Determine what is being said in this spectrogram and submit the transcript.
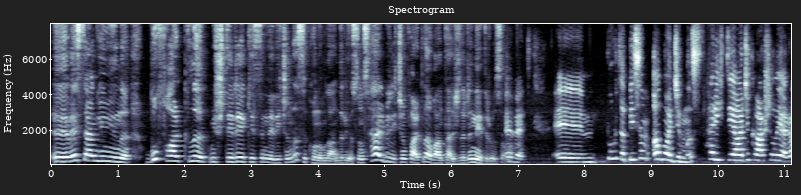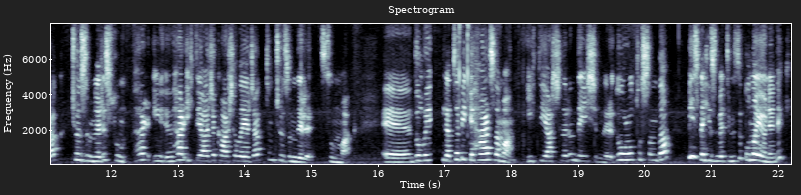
e, Western Union'ı bu farklı müşteri kesimleri için nasıl konumlandırıyorsunuz? Her biri için farklı avantajları nedir o zaman? Evet. Ee, burada bizim amacımız her ihtiyacı karşılayarak çözümleri sun, her her ihtiyaca karşılayacak tüm çözümleri sunmak. Ee, dolayısıyla tabii ki her zaman ihtiyaçların değişimleri doğrultusunda biz de hizmetimizi buna yönelik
